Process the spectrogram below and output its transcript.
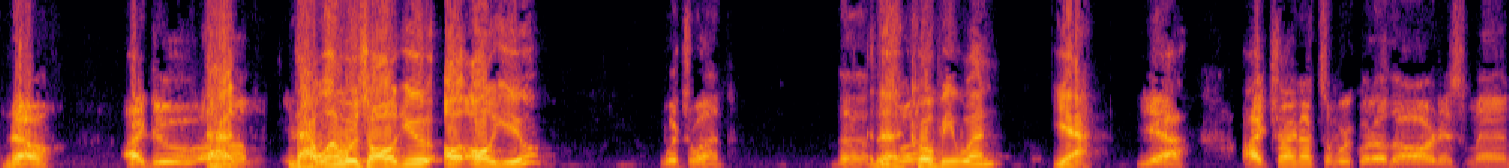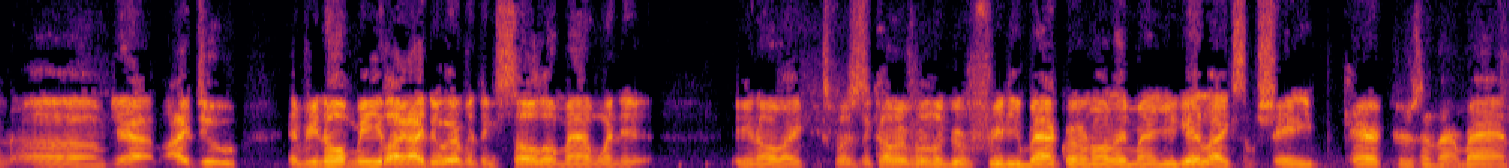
No, I do. That um, that know, one was all you, all, all, you. Which one? The the one? Kobe one? Yeah, yeah. I try not to work with other artists, man. Um, yeah, I do. If you know me, like I do everything solo, man. When it you know, like especially coming from the graffiti background all that, man, you get like some shady characters in there, man.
